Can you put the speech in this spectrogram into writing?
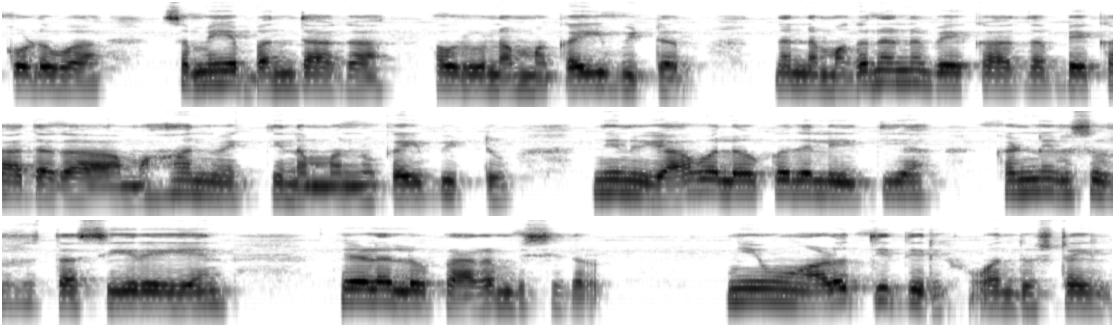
ಕೊಡುವ ಸಮಯ ಬಂದಾಗ ಅವರು ನಮ್ಮ ಕೈ ಬಿಟ್ಟರು. ನನ್ನ ಮಗನನ್ನು ಬೇಕಾದ, ಬೇಕಾದಾಗ ಆ ಮಹಾನ್ ವ್ಯಕ್ತಿ ನಮ್ಮನ್ನು ಕೈಬಿಟ್ಟು ನೀನು ಯಾವ ಲೋಕದಲ್ಲಿ ಇದ್ದೀಯಾ? ಕಣ್ಣೀರು ಸುರಿಸುತ್ತಾ ಸೀರೆ ಏನು ಹೇಳಲು ಪ್ರಾರಂಭಿಸಿದಳು. ನೀವು ಅಳುತ್ತಿದ್ದೀರಿ ಒಂದು ಸ್ಟೈಲ್.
